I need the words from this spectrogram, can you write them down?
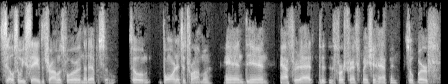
so, so we saved the traumas for another episode. So born into trauma. And then after that, the, the first transformation happened. So birth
